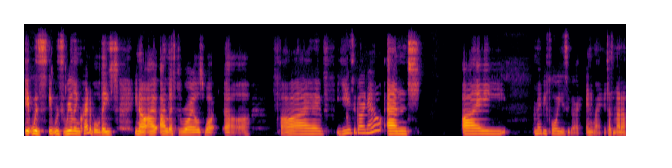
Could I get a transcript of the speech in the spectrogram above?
it was it was really incredible. These, you know, I I left the Royals what uh, five years ago now, and I maybe four years ago. Anyway, it doesn't matter.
